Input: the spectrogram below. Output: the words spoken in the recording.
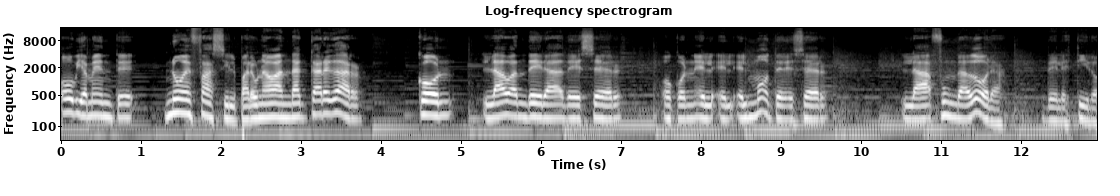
obviamente no es fácil para una banda cargar con la bandera de ser o con el, mote de ser la fundadora del estilo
